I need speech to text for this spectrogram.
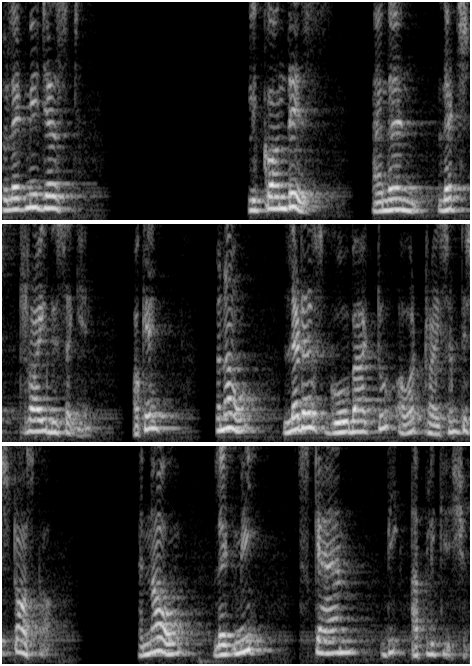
So let me just click on this and then let's try this again. Okay? So now let us go back to our Tricentis Tosca and now let me scan the application.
